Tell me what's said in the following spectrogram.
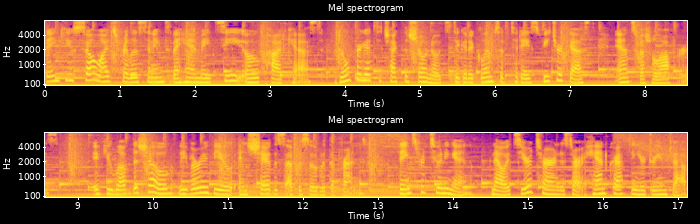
Thank you so much for listening to the Handmade CEO podcast. Don't forget to check the show notes to get a glimpse of today's featured guest and special offers. If you love the show, leave a review and share this episode with a friend. Thanks for tuning in. Now it's your turn to start handcrafting your dream job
